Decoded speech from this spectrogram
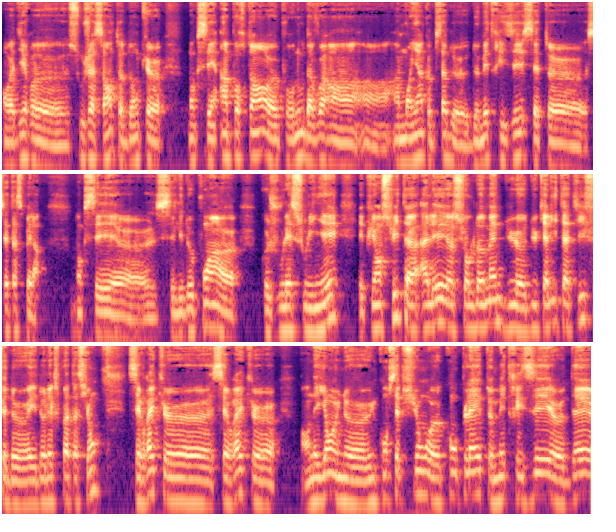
on va dire, euh, sous-jacente. Donc, euh, donc c'est important euh, pour nous d'avoir un, moyen comme ça de, maîtriser cette, cet aspect-là. Donc, c'est les deux points que je voulais souligner. Et puis ensuite, aller sur le domaine du, qualitatif et de, et de l'exploitation. C'est vrai que c'est vrai que en ayant une, une conception complète, maîtrisée dès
